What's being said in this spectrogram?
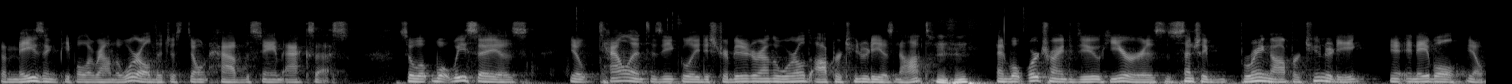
amazing people around the world that just don't have the same access. So what, what we say is you know, talent is equally distributed around the world. Opportunity is not. Mm-hmm. And what we're trying to do here is essentially bring opportunity, enable you know,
